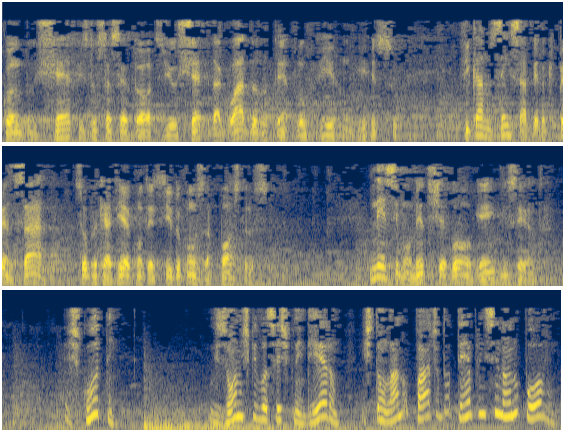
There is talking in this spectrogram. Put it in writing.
Quando os chefes dos sacerdotes e o chefe da guarda do templo ouviram isso, ficaram sem saber o que pensar sobre o que havia acontecido com os apóstolos. Nesse momento chegou alguém dizendo: Escutem, os homens que vocês prenderam estão lá no pátio do templo ensinando o povo.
